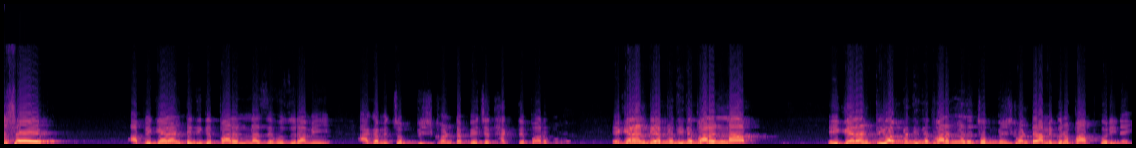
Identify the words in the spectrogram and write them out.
বসে আপনি গ্যারান্টি দিতে পারেন না যে হুজুর, আমি আগামী চব্বিশ ঘণ্টা বেঁচে থাকতে পারব। এই গ্যারান্টি আপনি দিতে পারেন না। এই গ্যারান্টিও আপনি দিতে পারেন না যে চব্বিশ ঘণ্টা আমি কোনো পাপ করি নাই।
